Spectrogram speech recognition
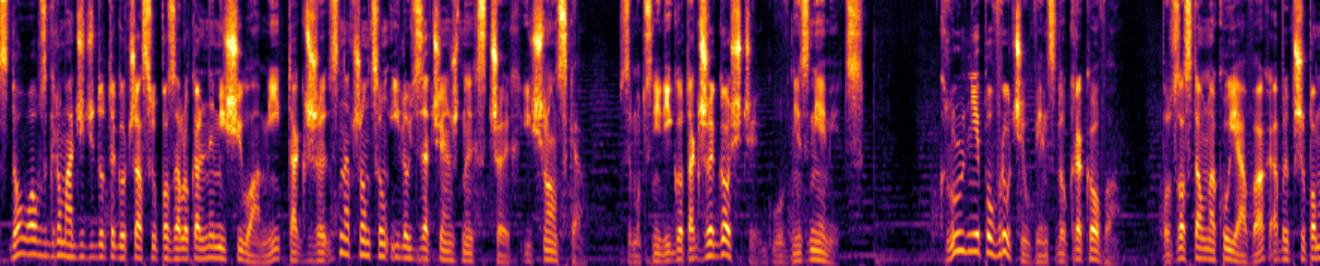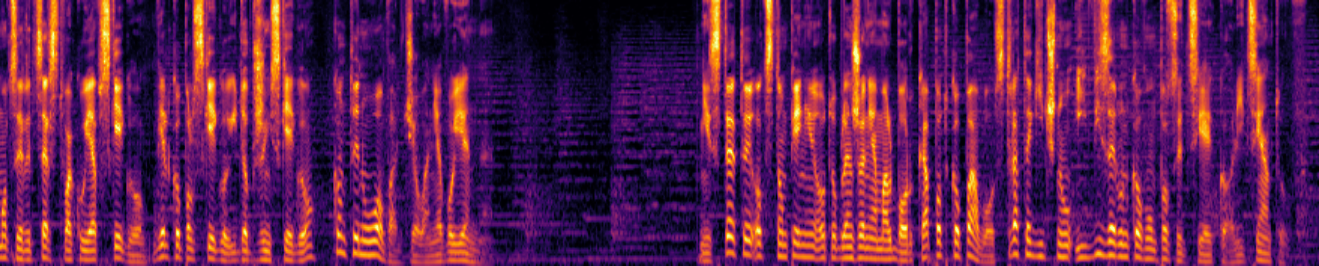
Zdołał zgromadzić do tego czasu poza lokalnymi siłami także znaczącą ilość zaciężnych z Czech i Śląska. Wzmocnili go także goście, głównie z Niemiec. Król nie powrócił więc do Krakowa. Pozostał na Kujawach, aby przy pomocy rycerstwa kujawskiego, wielkopolskiego i dobrzyńskiego kontynuować działania wojenne. Niestety odstąpienie od oblężenia Malborka podkopało strategiczną i wizerunkową pozycję koalicjantów.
